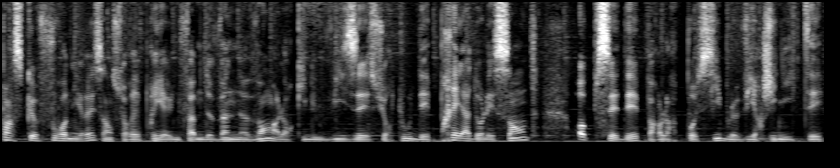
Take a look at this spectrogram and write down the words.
parce que Fourniret s'en serait pris à une femme de 29 ans alors qu'il visait surtout des préadolescentes obsédées par leur possible virginité.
